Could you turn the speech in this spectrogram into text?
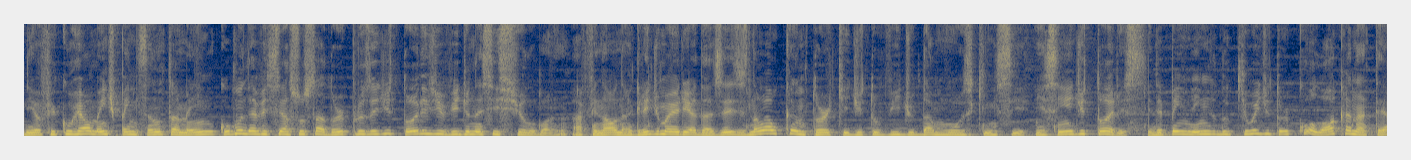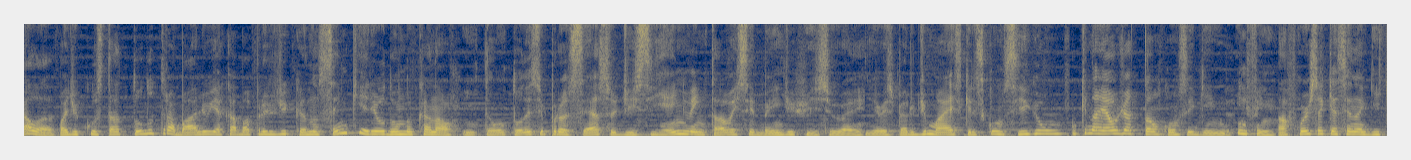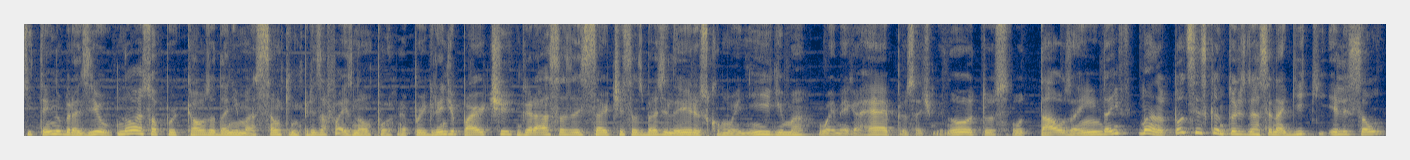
E eu fico realmente pensando também como deve ser assustador pros editores de vídeo nesse estilo, mano. Afinal, na grande maioria das vezes, não é o cantor que edita o vídeo da música em si, e sim editores. E dependendo do que o editor coloca na tela, pode custar todo o trabalho e acabar prejudicando sem querer o dono do canal. Então, todo esse processo de se reinventar vai ser bem difícil, velho. E eu espero demais que eles consigam o que na real já estão conseguindo. Enfim, a força que a cena geek tem no Brasil não é só por causa da animação que a empresa faz, não, pô. É por grande parte graças a esses artistas brasileiros como o Enigma, o Mega Rap, o 7 Minutos, o Taos ainda. Enfim, mano, todos esses cantores da cena geek, eles são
